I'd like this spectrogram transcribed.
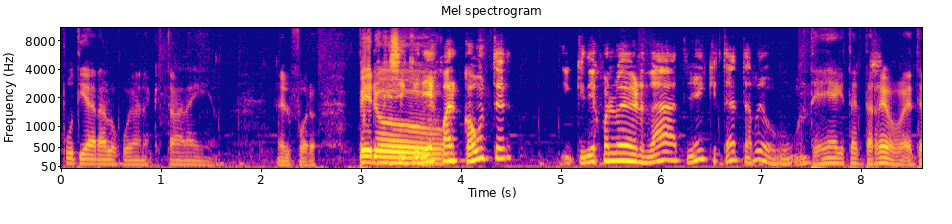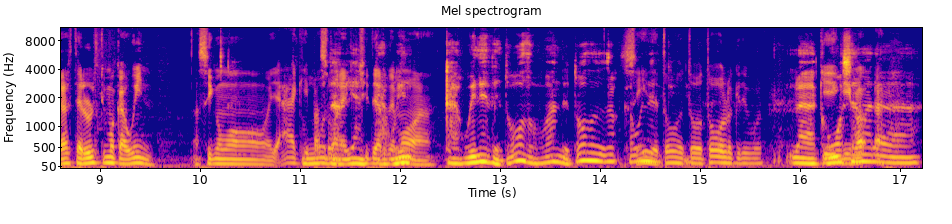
putear a los weones que estaban ahí en, el foro. Pero... si querías jugar Counter, y querías jugarlo de verdad, tenías que estar tarreo. Tenía que estar tarreo, entraste el último Kawin. Así como, ya, aquí pasó con el cheater de moda. Kawines de todo, man, de todo de los Sí, de todo, todo, todo lo que te La, ¿Cómo se llama la.?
